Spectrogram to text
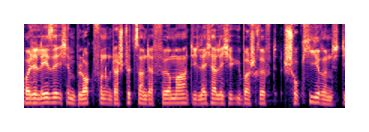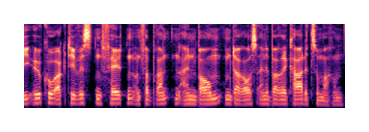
Heute lese ich im Blog von Unterstützern der Firma die lächerliche Überschrift Schockierend, die Ökoaktivisten fällten und verbrannten einen Baum, um daraus eine Barrikade zu machen.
